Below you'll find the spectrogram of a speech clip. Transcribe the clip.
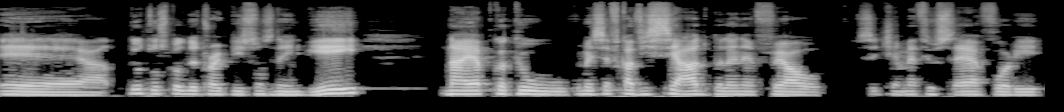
É, eu torço pelo Detroit Pistons da NBA. Na época que eu comecei a ficar viciado pela NFL, você tinha Matthew Stafford e,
